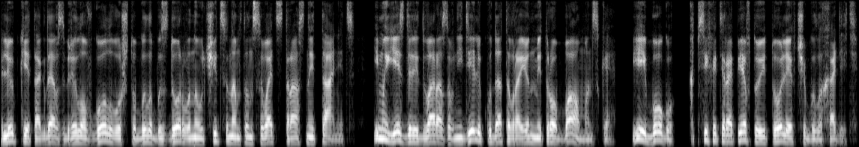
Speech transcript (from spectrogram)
Любке тогда взбрело в голову, что было бы здорово научиться нам танцевать страстный танец, и мы ездили два раза в неделю куда-то в район метро Бауманская. Ей-богу, к психотерапевту и то легче было ходить.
